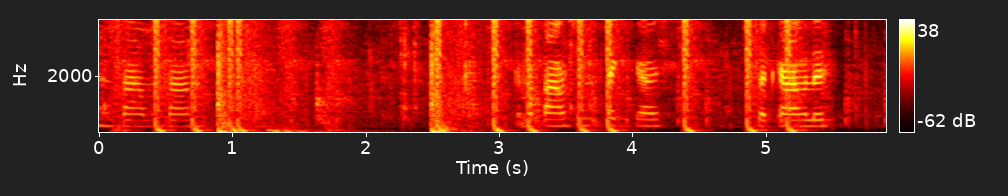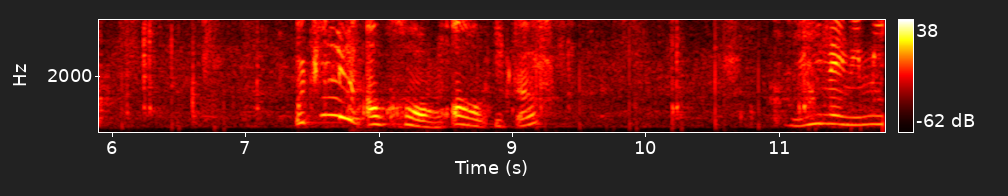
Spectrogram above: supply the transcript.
มันตามมันตามอย่ามาตามฉันไปไกลจัดการมันเลย อุ้ยพี่ลืมเอาของออกอีกแล้วอุ้ยในนี้มี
